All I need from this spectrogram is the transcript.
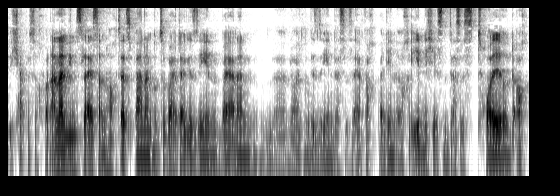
ich habe es auch von anderen Dienstleistern, Hochzeitsplanern und so weiter gesehen, bei anderen äh, Leuten gesehen, dass es einfach bei denen auch ähnlich ist und das ist toll und auch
